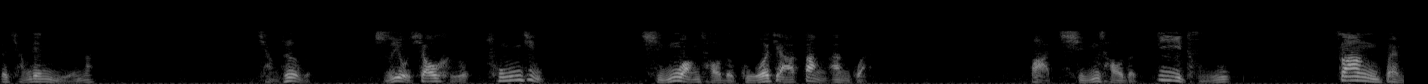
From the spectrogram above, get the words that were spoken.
在抢点女人呢、啊。抢这个，只有萧何冲进秦王朝的国家档案馆，把秦朝的地图、账本、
